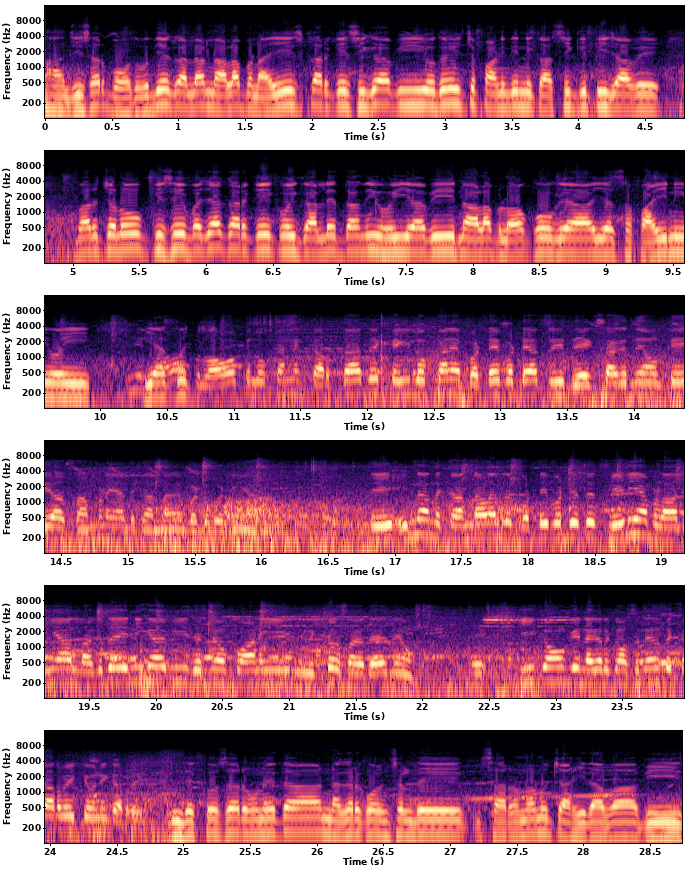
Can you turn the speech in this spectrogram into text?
ਹਾਂਜੀ ਸਰ ਬਹੁਤ ਵਧੀਆ ਗੱਲ ਆ ਨਾਲਾ ਬਣਾਏ ਇਸ ਕਰਕੇ ਸੀਗਾ ਵੀ ਉਹਦੇ ਵਿੱਚ ਪਾਣੀ ਦੀ ਨਿਕਾਸੀ ਕੀਤੀ ਜਾਵੇ। ਪਰ ਚਲੋ ਕਿਸੇ ਵਜ੍ਹਾ ਕਰਕੇ ਕੋਈ ਗੱਲ ਇਦਾਂ ਦੀ ਹੋਈ ਆ ਵੀ ਨਾਲਾ ਬਲੌਕ ਹੋ ਗਿਆ ਜਾਂ ਸਫ਼ਾਈ ਨਹੀਂ ਹੋਈ ਜਾਂ ਕੁਝ ਬਲੌਕ ਲੋਕਾਂ ਨੇ ਕਰਤਾ ਤੇ ਕਈ ਲੋਕਾਂ ਨੇ ਵੱਡੇ ਵੱਡੇ ਤੁਸੀਂ ਦੇਖ ਸਕਦੇ ਹੋ ਕਿ ਆ ਸਾਹਮਣੇ ਆ ਦੁਕਾਨਾਂ ਨੇ ਵੱਡੇ ਵੱਡੀਆਂ ਤੇ ਇਹਨਾਂ ਦੁਕਾਨਾਂ ਵਾਲਿਆਂ ਦੇ ਵੱਡੇ ਵੱਡੇ ਤੇ ਥੇੜੀਆਂ ਬਣਾ ਲੀਆਂ ਲੱਗਦਾ ਹੀ ਨਹੀਂਗਾ ਵੀ ਥੱਲੇੋਂ ਪਾਣੀ ਨਿਕਲ ਸਕਦਾ ਇਹਦੇ ਕੀ ਕਹੋਗੇ ਨਗਰ ਕੌਂਸਲ ਇਹਨਾਂ ਤੇ ਕਾਰਵਾਈ ਕਿਉਂ ਨਹੀਂ ਕਰ ਰਹੀ? ਦੇਖੋ ਸਰ ਹੁਣੇ ਤਾਂ ਨਗਰ ਕੌਂਸਲ ਦੇ ਸਰ ਉਹਨਾਂ ਨੂੰ ਚਾਹੀਦਾ ਵਾ ਵੀ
